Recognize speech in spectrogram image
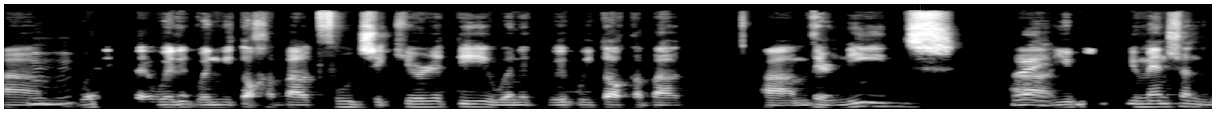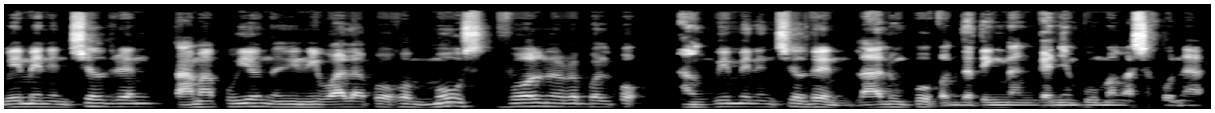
um, mm-hmm. when, when when we talk about food security, when it, we talk about um, their needs. Uh, right. Uh, you you mentioned women and children. Tama po yun. Naniniwala po ako most vulnerable po ang women and children, lalong po pagdating ng ganyan po mga sakuna.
